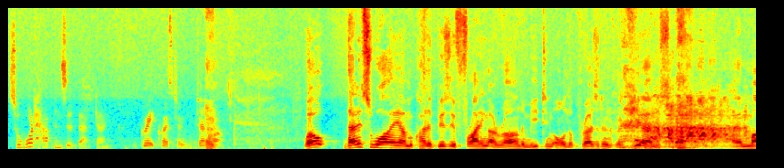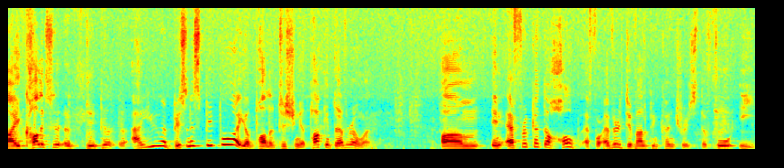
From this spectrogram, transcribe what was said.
So what happens at that time? Great question. Jack Well, that is why I'm quite busy flying around meeting all the presidents and PMs. and my colleagues, uh, are you a business people or are you a politician? You're talking to everyone. Um, in Africa, the hope for every developing countries, the four E,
